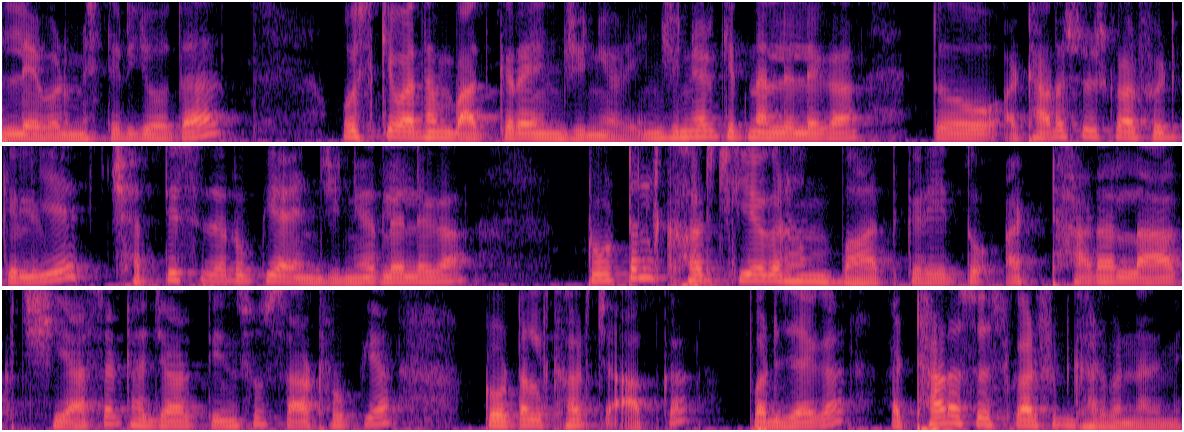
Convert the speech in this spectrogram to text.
लेबर मिस्त्री जो होता है। उसके बाद हम बात करें इंजीनियर इंजीनियर कितना ले लेगा? तो अठारह सौ स्क्वायर फीट के लिए छत्तीस हज़ार रुपया इंजीनियर ले लेगा। टोटल खर्च की अगर हम बात करें तो अट्ठारह लाख छियासठ हज़ार तीन सौ साठ रुपया टोटल खर्च आपका पड़ जाएगा अट्ठारह सौ स्क्वायर फीट घर बनाने में,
